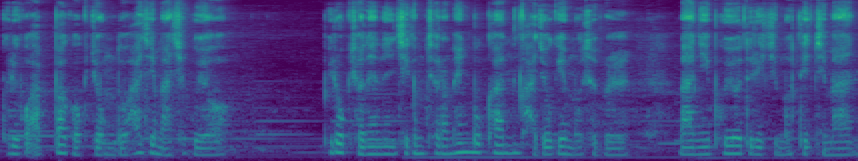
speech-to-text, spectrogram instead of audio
그리고 아빠 걱정도 하지 마시고요. 비록 전에는 지금처럼 행복한 가족의 모습을 많이 보여드리지 못했지만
